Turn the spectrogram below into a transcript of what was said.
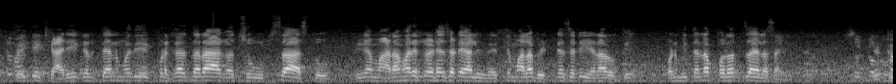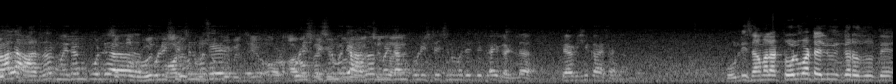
ते माहिती ते आहे? कार्यकर्त्यांमध्ये एक प्रकारचा राग असतो उत्साह असतो. ते काय मारामारी करण्यासाठी आले नाहीत ते मला भेटण्यासाठी येणार होते. पण मी त्यांना परत जायला सांगितलं. काल आझाद मैदान पोली- पोलीस स्टेशनमध्ये पोलीस स्टेशनमध्ये आझाद मैदान पोलीस स्टेशनमध्ये जे काही घडलं त्याविषयी काय सांगा? पोलीस आम्हाला टोलवाटेल करत होते.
